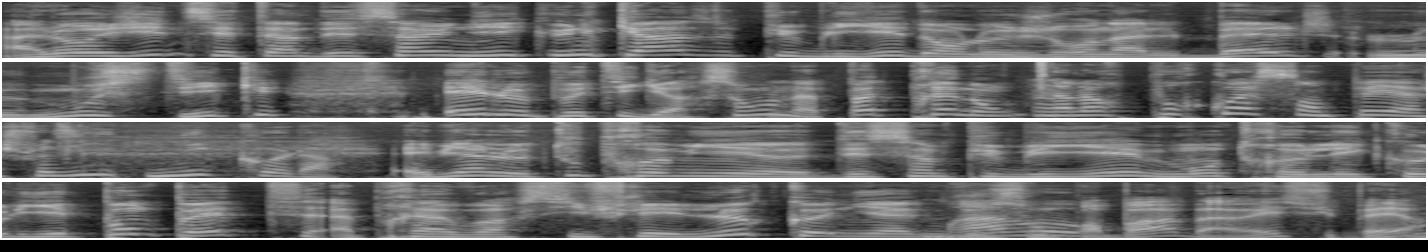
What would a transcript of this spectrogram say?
À l'origine, c'est un dessin unique, une case publiée dans le journal belge Le Moustique. Et le petit garçon n'a pas de prénom. Alors pourquoi Sampé a choisi Nicolas? Eh bien, le tout premier euh, dessin publié montre l'écolier Pompette après avoir sifflé le cognac de son papa. Bah oui, super.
